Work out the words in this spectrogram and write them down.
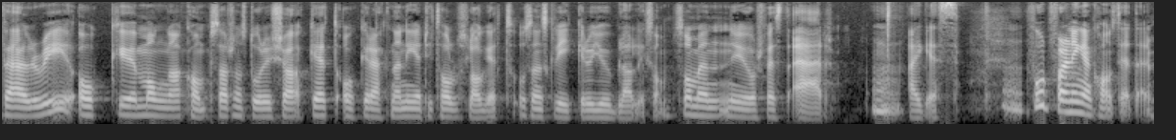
Valerie och eh, många kompisar som står i köket och räknar ner till tolvslaget och sen skriker och jublar liksom. Som en nyårsfest är, I guess. Fortfarande inga konstigheter.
